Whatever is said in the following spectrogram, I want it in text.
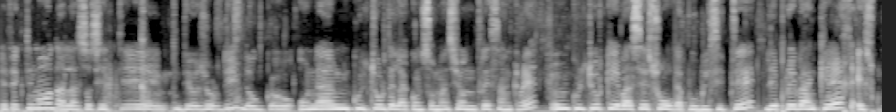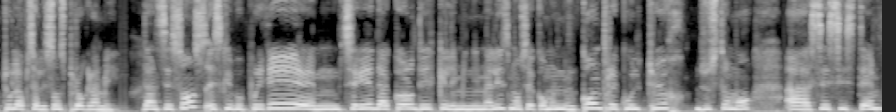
effectivement, dans la société d'aujourd'hui, donc, euh, on a une culture de la consommation très ancrée, une culture qui est basée sur la publicité, les prêts bancaires et surtout l'obsolescence programmée. Dans ce sens, est-ce que vous pourriez, euh, seriez d'accord dire que le minimalisme, c'est comme une contre-culture, justement, à ces systèmes?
